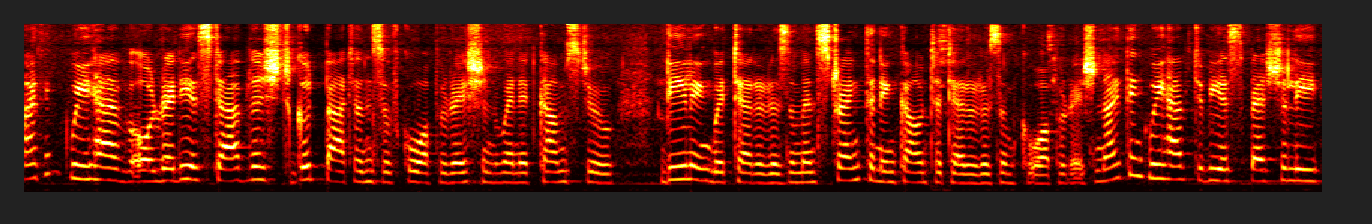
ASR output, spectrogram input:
I think we have already established good patterns of cooperation when it comes to dealing with terrorism and strengthening counterterrorism cooperation. I think we have to be especially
